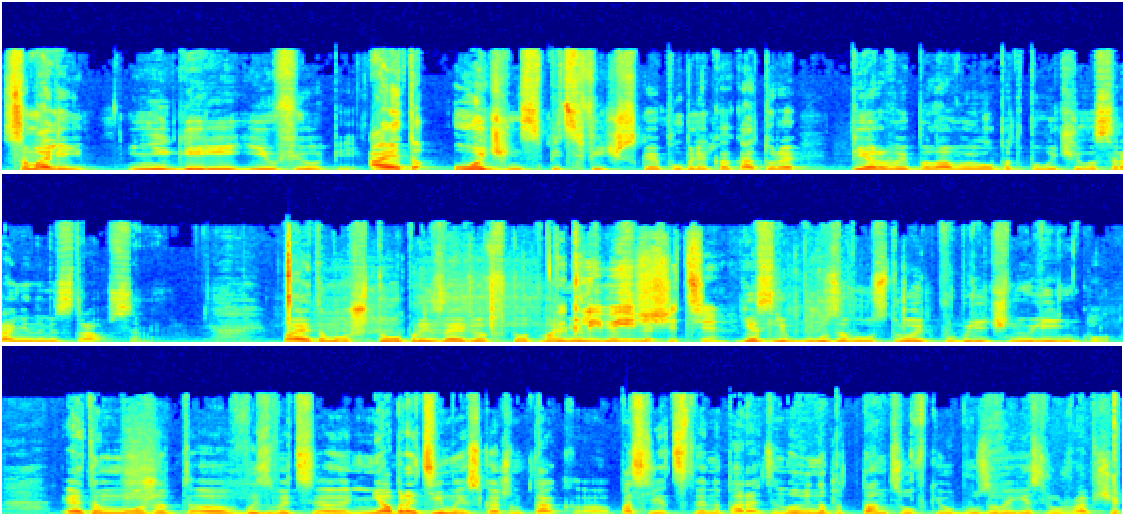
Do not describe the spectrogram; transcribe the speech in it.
Сомали, Нигерии и Эфиопии. А это очень специфическая публика, которая первый половой опыт получила с ранеными страусами. Поэтому что произойдет в тот момент, если, если Бузова устроит публичную линьку, это может э, вызвать э, необратимые, скажем так, э, последствия на параде. Но и на подтанцовке у Бузовой, если уже вообще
